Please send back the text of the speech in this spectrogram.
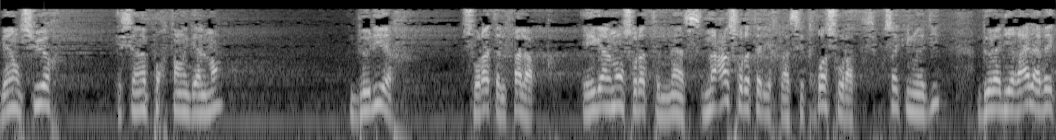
Bien sûr, et c'est important également, de lire Surat al-Falaq et également Surat al-Nas, Ma'a Surat al-Ikhlas, c'est trois surats. C'est pour ça qu'il nous a dit de la lire elle avec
